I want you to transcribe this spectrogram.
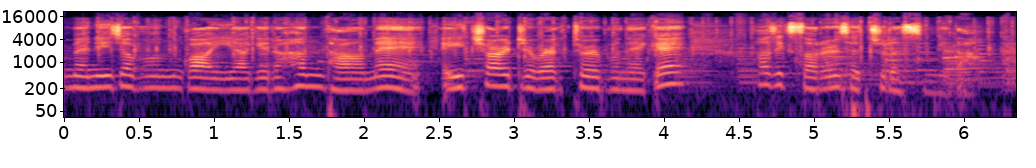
매니저분과 이야기를 한 다음에 HR 디렉터 분에게 사직서를 제출했습니다.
